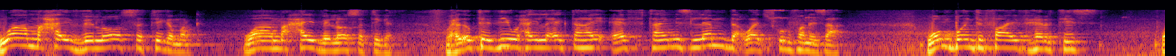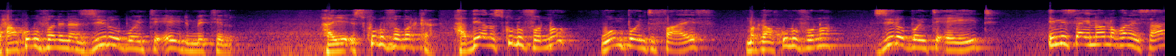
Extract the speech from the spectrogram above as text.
waa maxay velocityga marka? Waa maxay velocityga? Waxaad ogtahay v waxay la eg tahay f times lambda. Waad isku dhufanaysaa. 1.5 hertz. Waxaan ku dhufanaynaa 0.8 mitir. Haye isku dhufo marka. Haddii aan isku dhufano 1.5 markaan ku dhufano 0.8 imise ay noo noqonaysaa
